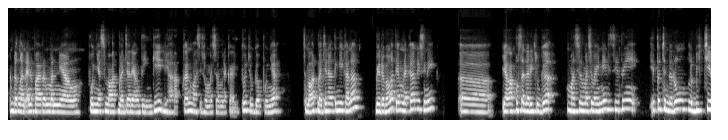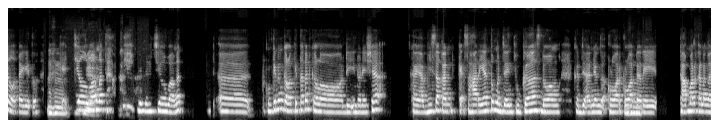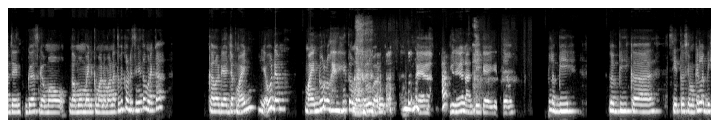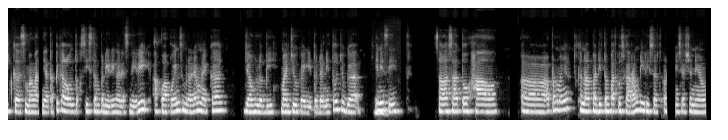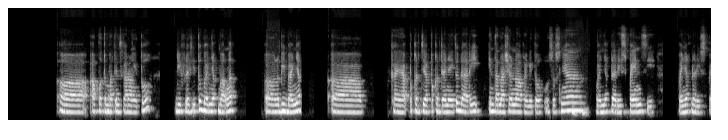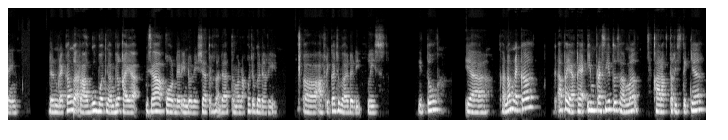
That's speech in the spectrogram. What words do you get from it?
dengan environment yang punya semangat belajar yang tinggi, diharapkan mahasiswa-mahasiswa mereka itu juga punya semangat belajar yang tinggi karena beda banget ya mereka di sini uh, yang aku sadari juga mahasiswa-mahasiswa ini di sini itu cenderung lebih chill kayak gitu, mm-hmm. kayak chill yeah. banget, bener chill banget. Uh, mungkin kan kalau kita kan kalau di Indonesia kayak bisa kan kayak seharian tuh ngerjain tugas doang kerjaannya nggak keluar keluar mm-hmm. dari kamar karena ngajain tugas gak mau nggak mau main ke mana-mana. Tapi kalau di sini tuh mereka kalau diajak main ya udah main dulu. Kayak gitu main dulu baru kayak gitu nanti kayak gitu. Lebih lebih ke situ sih mungkin lebih ke semangatnya. Tapi kalau untuk sistem pendidikannya sendiri aku akuin sebenarnya mereka jauh lebih maju kayak gitu. Dan itu juga hmm. ini sih salah satu hal uh, apa namanya kenapa di tempatku sekarang di research organization yang uh, aku tempatin sekarang itu, di Flash itu banyak banget, uh, lebih banyak, uh, kayak pekerja-pekerjanya itu dari internasional kayak gitu, khususnya hmm. banyak dari Spain sih, banyak dari Spain. dan mereka nggak ragu buat ngambil kayak misalnya aku dari Indonesia terus ada teman aku juga dari uh, Afrika juga ada di Fleece itu ya karena mereka apa ya kayak impress gitu sama karakteristiknya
